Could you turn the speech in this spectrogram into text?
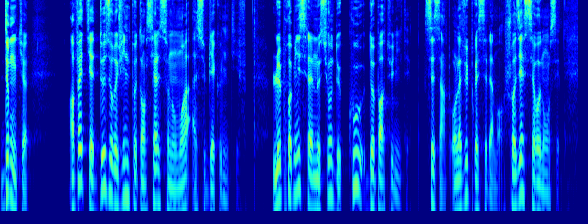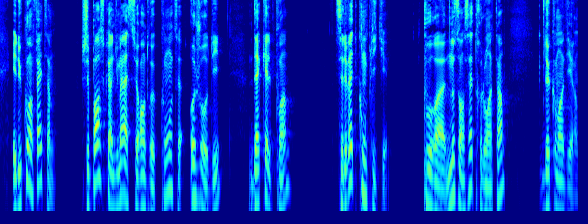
Donc, en fait, il y a deux origines potentielles selon moi à ce biais cognitif. Le premier, c'est la notion de coût d'opportunité. C'est simple, on l'a vu précédemment. Choisir, c'est renoncer. Et du coup, en fait, je pense qu'on a du mal à se rendre compte aujourd'hui d'à quel point ça devait être compliqué pour euh, nos ancêtres lointains de comment dire,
